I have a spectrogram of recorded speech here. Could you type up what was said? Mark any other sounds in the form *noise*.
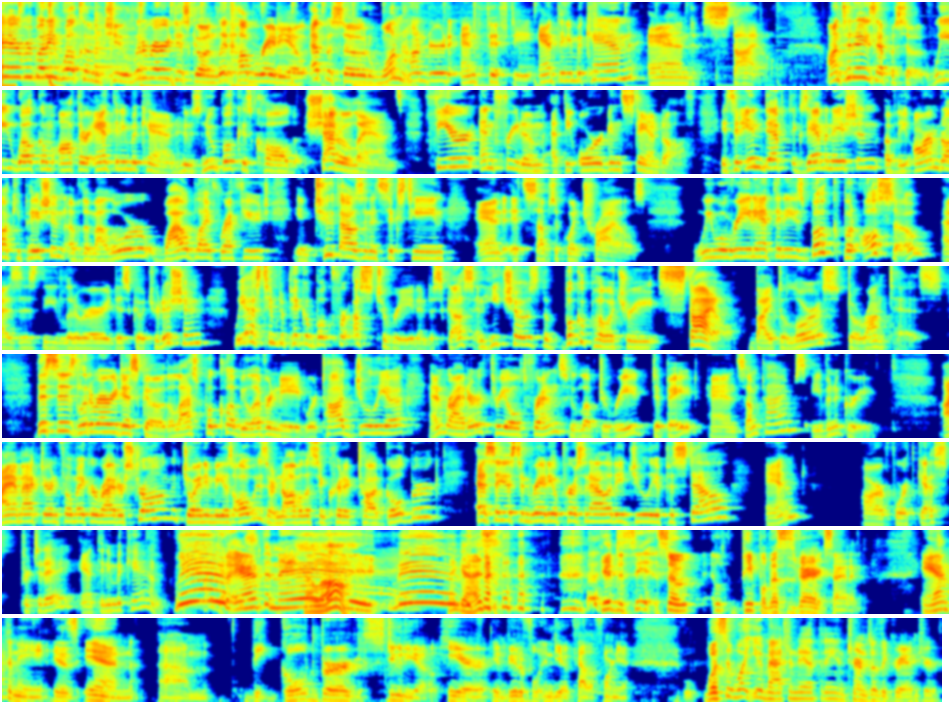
Hey everybody, welcome to Literary Disco on Lit Hub Radio, episode 150. Anthony McCann and Style. On today's episode, we welcome author Anthony McCann, whose new book is called Shadowlands Fear and Freedom at the Oregon Standoff. It's an in depth examination of the armed occupation of the Malheur Wildlife Refuge in 2016 and its subsequent trials. We will read Anthony's book, but also, as is the literary disco tradition, we asked him to pick a book for us to read and discuss, and he chose the book of poetry Style by Dolores Dorantes. This is Literary Disco, the last book club you'll ever need, where Todd, Julia, and Ryder, three old friends who love to read, debate, and sometimes even agree. I am actor and filmmaker Ryder Strong. Joining me as always are novelist and critic Todd Goldberg, essayist and radio personality Julia Pistel, and our fourth guest for today, Anthony McCann. Woo, Anthony. Hello. Woo. Hey, guys. *laughs* Good to see it. So, people, this is very exciting. Anthony is in um, the Goldberg studio here in beautiful Indio, California. Was it what you imagined, Anthony, in terms of the grandeur?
